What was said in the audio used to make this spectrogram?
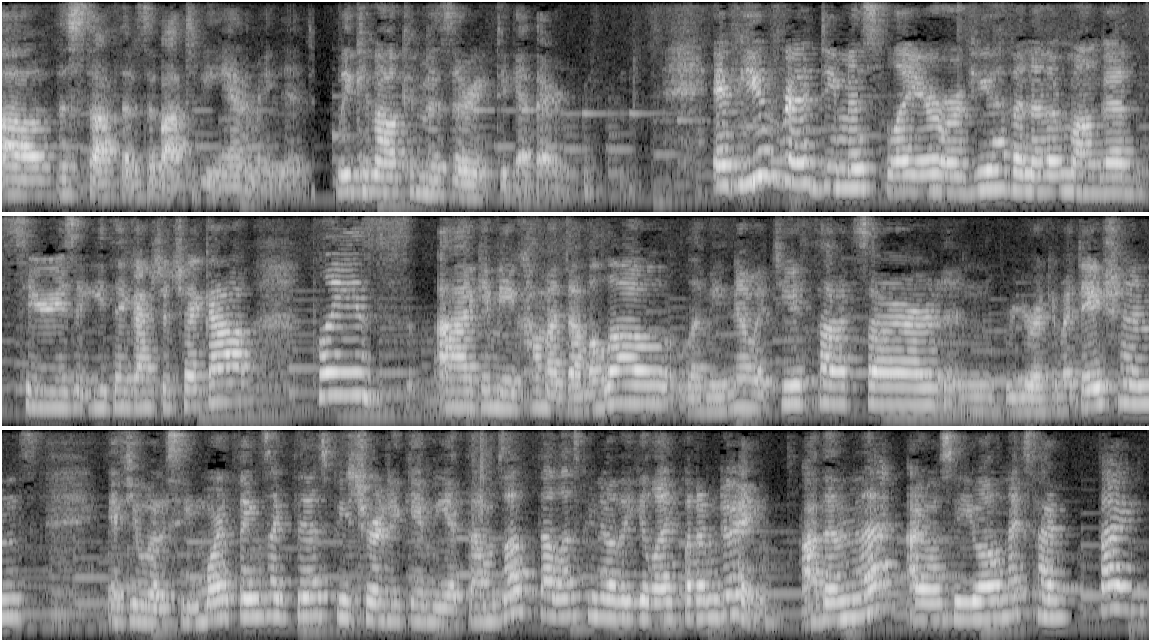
of the stuff that is about to be animated. We can all commiserate together. If you've read Demon Slayer or if you have another manga series that you think I should check out, please uh, give me a comment down below. Let me know what your thoughts are and your recommendations. If you want to see more things like this, be sure to give me a thumbs up. That lets me know that you like what I'm doing. Other than that, I will see you all next time. Bye!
